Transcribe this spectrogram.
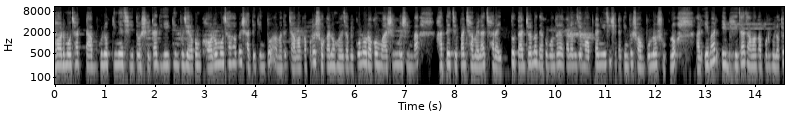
ঘর মোছার টাবগুলো কিনেছি, তো সেটা দিয়েই কিন্তু যেরকম ঘরও মোছা হবে, সাথে কিন্তু আমাদের জামা কাপড়ও শোকানো হয়ে যাবে। কোনো রকম ওয়াশিং মেশিন বা হাতে চেপার ঝামেলা ছাড়াই। তো তার জন্য দেখো বন্ধুরা, এখানে আমি যে মপটা নিয়েছি, সেটা কিন্তু সম্পূর্ণ শুকনো। আর এবার এই ভেজা জামা কাপড়গুলোকে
